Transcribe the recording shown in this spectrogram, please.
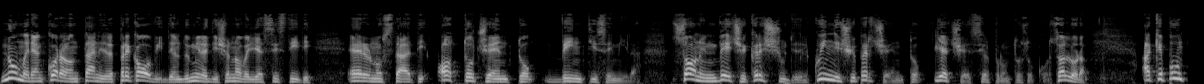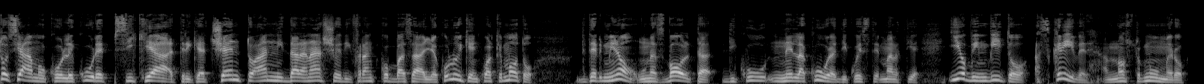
Numeri ancora lontani del pre-Covid, nel 2019 gli assistiti erano stati 826.000. Sono invece cresciuti del 15% gli accessi al pronto soccorso. Allora, a che punto siamo con le cure psichiatriche a 100 anni dalla nascita di Franco Basaglia, colui che in qualche modo determinò una svolta cu- nella cura di queste malattie. Io vi invito a scrivere al nostro numero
